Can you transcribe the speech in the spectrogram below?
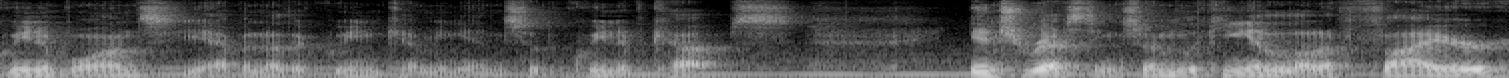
Queen of Wands, you have another Queen coming in. So the Queen of Cups. Interesting. So I'm looking at a lot of fire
